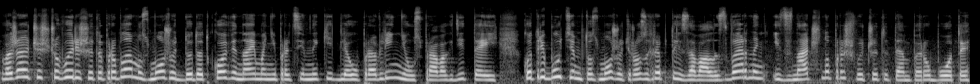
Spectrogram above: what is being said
вважаючи, що вирішити проблему зможуть додаткові наймані працівники для управління у справах дітей, котрі буцімто зможуть розгребти завали звернень і значно пришвидшити темпи роботи.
